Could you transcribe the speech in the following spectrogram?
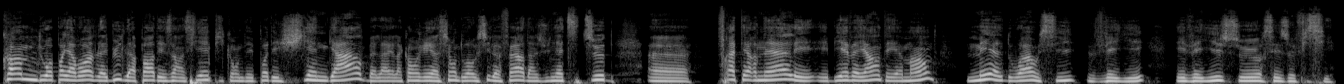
Comme il ne doit pas y avoir de l'abus de la part des anciens, puis qu'on n'est pas des chiens de garde, ben la, congrégation doit aussi le faire dans une attitude euh, fraternelle et, bienveillante et aimante, mais elle doit aussi veiller et veiller sur ses officiers.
